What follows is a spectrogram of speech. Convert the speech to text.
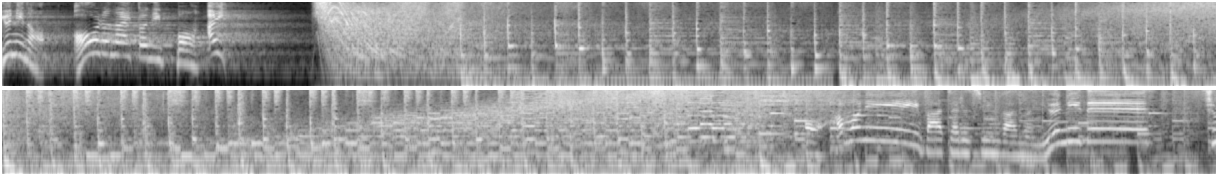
ユニのオールナイトニッポン愛。おハモニーバーチャルシンガーのユニです。収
